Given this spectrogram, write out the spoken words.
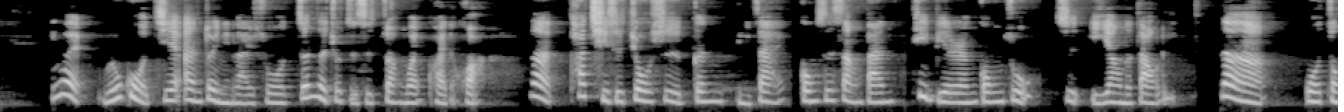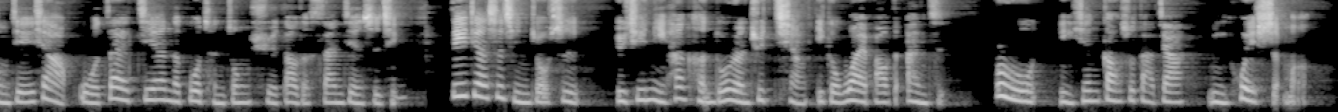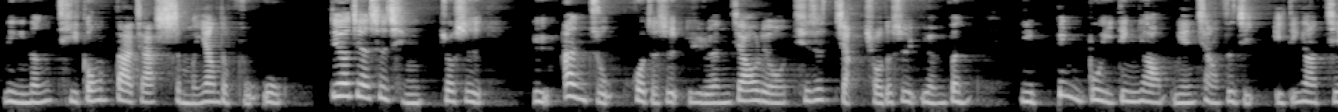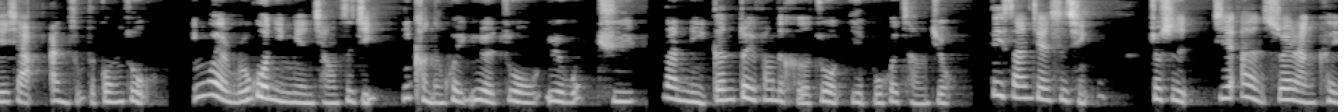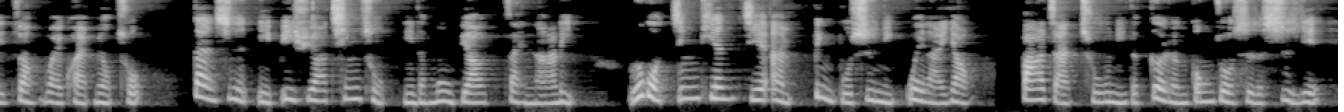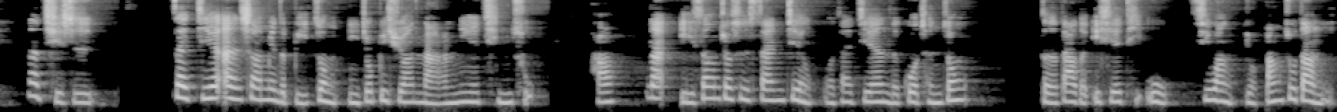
因为如果接案对你来说真的就只是赚外快的话，那它其实就是跟你在公司上班替别人工作是一样的道理。那我总结一下我在接案的过程中学到的三件事情。第一件事情就是，与其你和很多人去抢一个外包的案子，不如你先告诉大家你会什么。你能提供大家什么样的服务？第二件事情就是与案主或者是与人交流，其实讲求的是缘分。你并不一定要勉强自己一定要接下案主的工作，因为如果你勉强自己，你可能会越做越委屈，那你跟对方的合作也不会长久。第三件事情就是接案虽然可以赚外快，没有错。但是你必须要清楚你的目标在哪里。如果今天接案并不是你未来要发展出你的个人工作室的事业，那其实，在接案上面的比重你就必须要拿捏清楚。好，那以上就是三件我在接案的过程中得到的一些体悟，希望有帮助到你。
